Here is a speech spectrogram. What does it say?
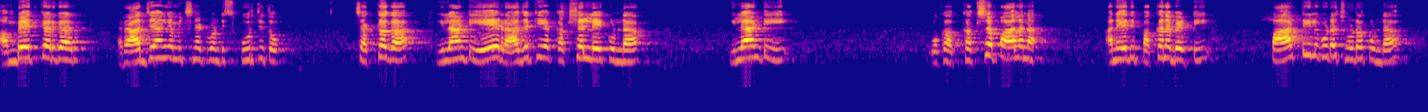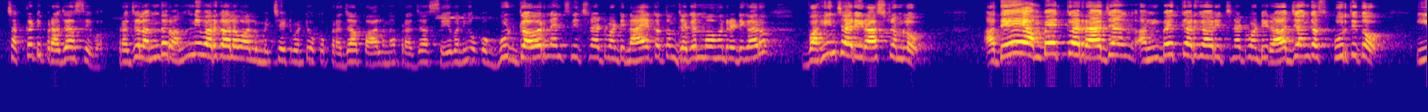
అంబేద్కర్ గారు రాజ్యాంగం ఇచ్చినటువంటి స్ఫూర్తితో చక్కగా ఇలాంటి ఏ రాజకీయ కక్షలు లేకుండా ఇలాంటి ఒక కక్ష పాలన అనేది పక్కన పెట్టి పార్టీలు కూడా చూడకుండా చక్కటి ప్రజాసేవ ప్రజలందరూ అన్ని వర్గాల వాళ్ళు మెచ్చేటువంటి ఒక ప్రజా పాలన ఒక గుడ్ గవర్నెన్స్ ఇచ్చినటువంటి నాయకత్వం జగన్మోహన్ రెడ్డి గారు వహించారు ఈ రాష్ట్రంలో. అదే అంబేద్కర్ రాజ్యాంగ అంబేద్కర్ గారు ఇచ్చినటువంటి రాజ్యాంగ స్ఫూర్తితో ఈ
